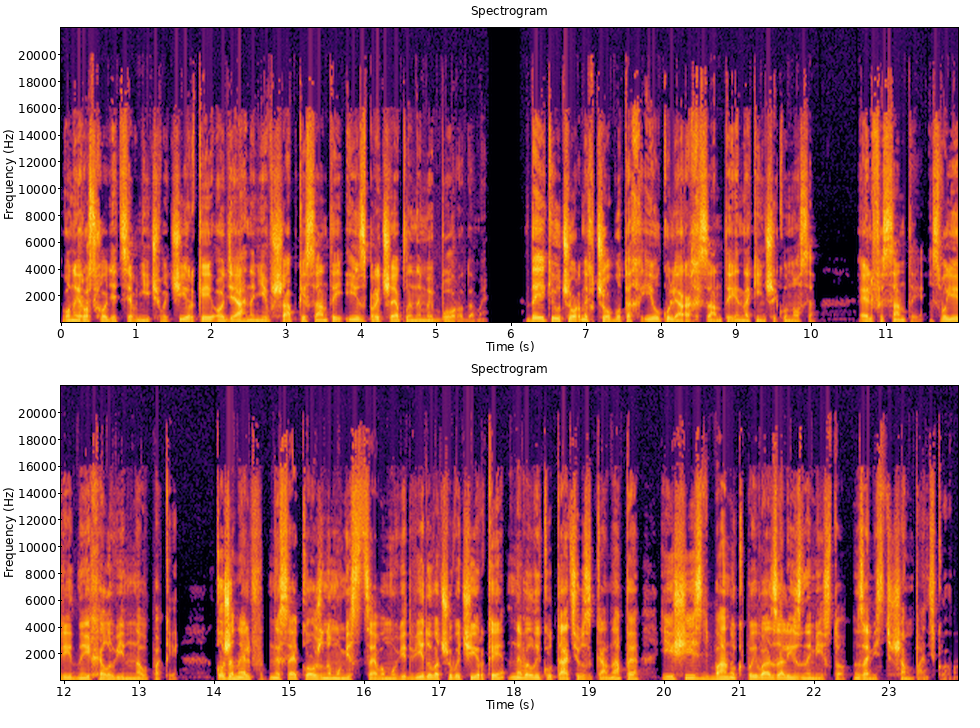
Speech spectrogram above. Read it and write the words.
Вони розходяться в ніч вечірки, одягнені в шапки Санти із причепленими бородами, деякі у чорних чоботах і окулярах Санти на кінчику носа. Ельфи Санти своєрідний Хеловін навпаки. Кожен ельф несе кожному місцевому відвідувачу вечірки невелику тацю з канапе і шість банок пива залізне місто замість шампанського.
